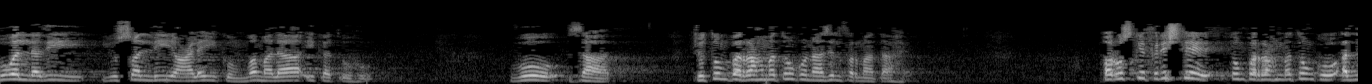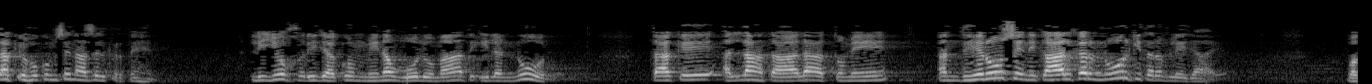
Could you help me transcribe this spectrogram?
یوسلی علیکم و ملا وہ ذات جو تم پر رحمتوں کو نازل فرماتا ہے اور اس کے فرشتے تم پر رحمتوں کو اللہ کے حکم سے نازل کرتے ہیں. لیخ رجا کم مین ولومات نور تاکہ اللہ تعالی تمہیں اندھیروں سے نکال کر نور کی طرف لے جائے. وہ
